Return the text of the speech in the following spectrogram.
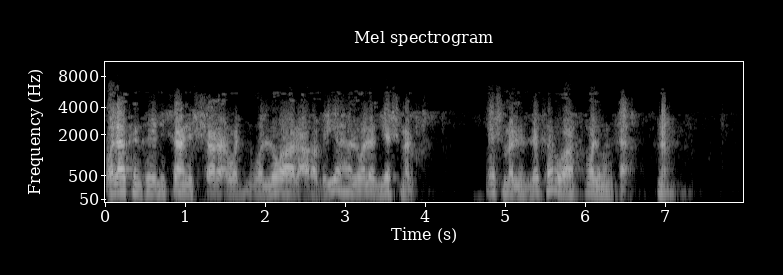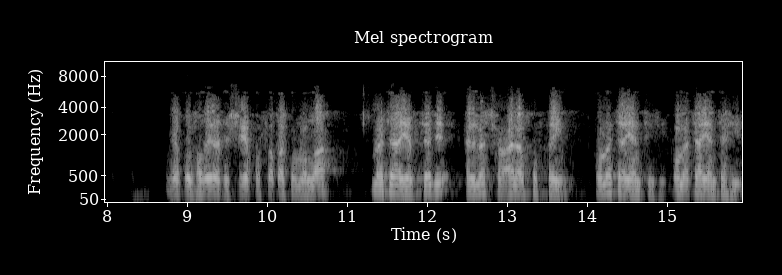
ولكن في لسان الشرع واللغة العربية الولد يشمل يشمل الذكر والأنثى. نعم. يقول فضيلة الشيخ وفقكم الله متى يبتدئ المسح على الخفين؟ ومتى ينتهي؟ ومتى ينتهي؟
